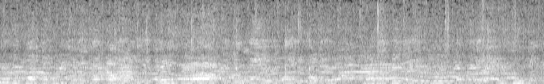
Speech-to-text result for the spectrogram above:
എതിർക്കോട്ട പിടിച്ചടക്കാൻ എഴുന്നേറ്റ് നിർണായകന്മാരെ പോലെ കടന്നു കയറി പോകുന്ന പടയാളി കൂട്ടങ്ങളായി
